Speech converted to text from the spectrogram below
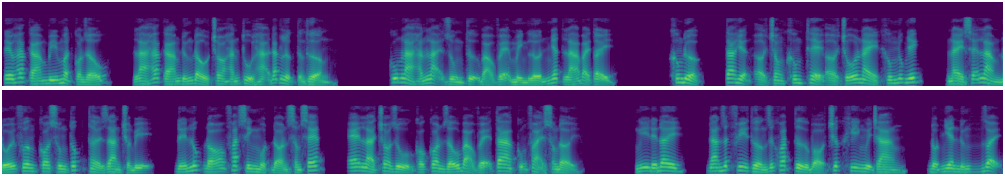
tiêu hắc cám bí mật còn giấu, là hắc cám đứng đầu cho hắn thủ hạ đắc lực tưởng thưởng. Cũng là hắn lại dùng tự bảo vệ mình lớn nhất lá bài tẩy. Không được ta hiện ở trong không thể ở chỗ này không nhúc ních này sẽ làm đối phương có sung túc thời gian chuẩn bị đến lúc đó phát sinh một đòn sấm xét, e là cho dù có con dấu bảo vệ ta cũng phải xong đời. Nghĩ đến đây đan rất phi thường dứt khoát từ bỏ trước khi ngụy trang đột nhiên đứng dậy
